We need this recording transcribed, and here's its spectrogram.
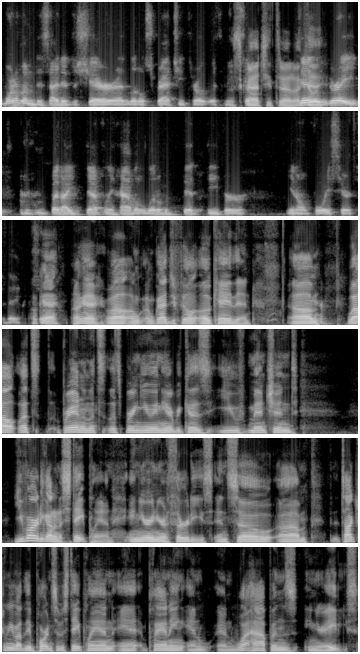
one of them decided to share a little scratchy throat with me. So, scratchy throat. feeling great, but I definitely have a little bit deeper, you know, voice here today. So, Okay. Okay. Well, I'm, I'm glad you feel okay then. Um, Yeah. Well, let's Brandon. Let's let's bring you in here because you've mentioned you've already got an estate plan and you're in your 30s, and so um, talk to me about the importance of estate plan and planning and and what happens in your 80s.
